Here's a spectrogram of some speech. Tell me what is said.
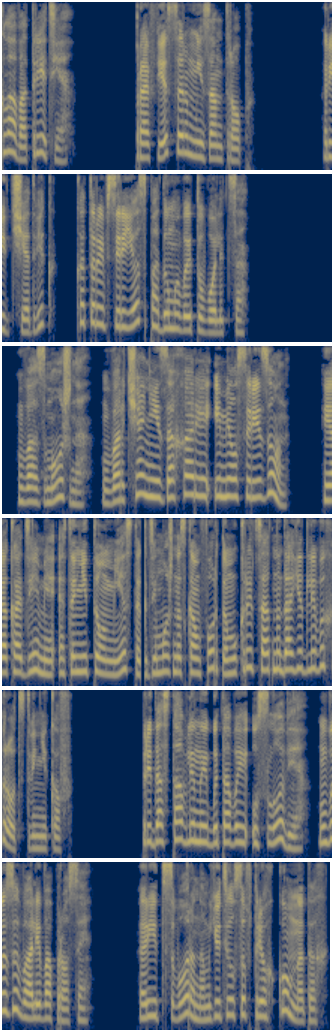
Глава третья. Профессор Мизантроп. Рид Чедвик, который всерьез подумывает уволиться. Возможно, в ворчании Захария имелся резон, и Академия – это не то место, где можно с комфортом укрыться от надоедливых родственников. Предоставленные бытовые условия вызывали вопросы. Рид с Вороном ютился в трех комнатах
